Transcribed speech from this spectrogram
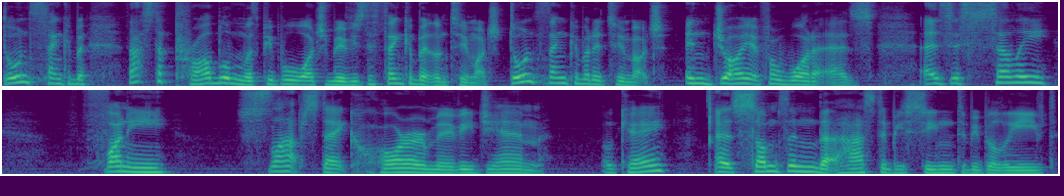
Don't think about that's the problem with people watching movies. They think about them too much. Don't think about it too much. Enjoy it for what it is. It's a silly, funny, slapstick horror movie gem. Okay? It's something that has to be seen to be believed.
